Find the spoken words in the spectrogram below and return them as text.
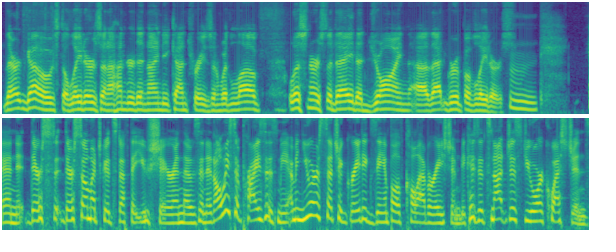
there it goes to leaders in 190 countries, and would love listeners today to join uh, that group of leaders. Mm and there's there's so much good stuff that you share in those and it always surprises me. I mean you are such a great example of collaboration because it's not just your questions.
